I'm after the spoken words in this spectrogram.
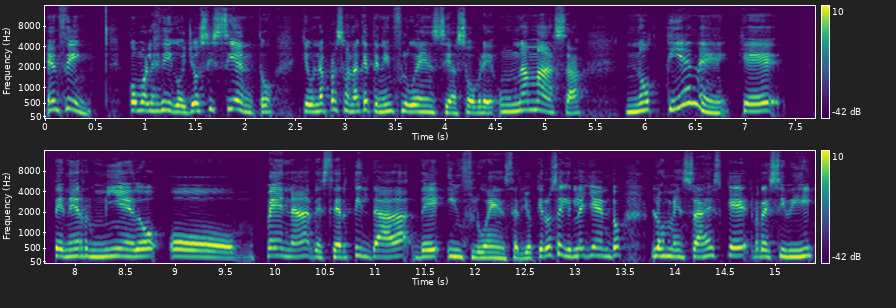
En fin, como les digo, yo sí siento que una persona que tiene influencia sobre una masa no tiene que tener miedo o pena de ser tildada de influencer. Yo quiero seguir leyendo los mensajes que recibí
